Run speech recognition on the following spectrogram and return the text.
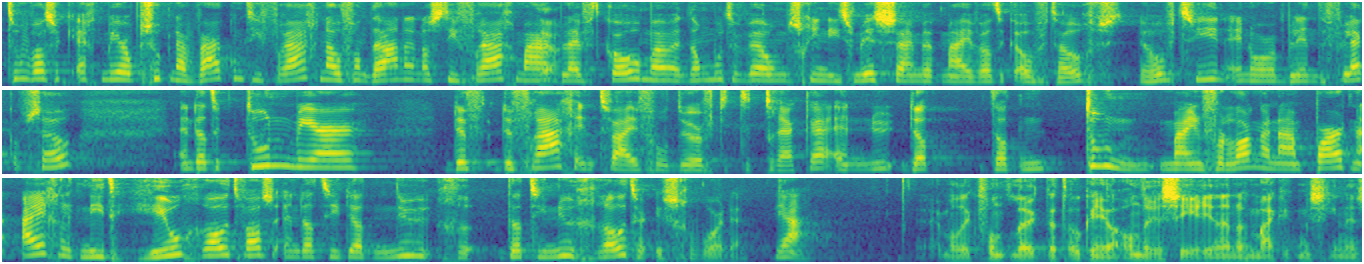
toen was ik echt meer op zoek naar waar komt die vraag nou vandaan. En als die vraag maar Ja. blijft komen, dan moet er wel misschien iets mis zijn met mij wat ik over het hoofd, hoofd zie. Een enorme blinde vlek of zo. En dat ik toen meer de, de vraag in twijfel durfde te trekken. En nu dat, dat toen mijn verlangen naar een partner eigenlijk niet heel groot was. En dat hij dat nu, dat hij nu groter is geworden. Ja. Want ik vond het leuk dat ook in jouw andere serie, en dan maak ik misschien een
